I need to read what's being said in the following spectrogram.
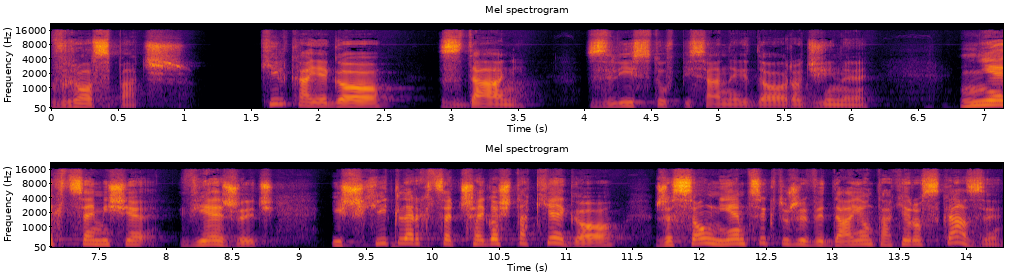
w rozpacz. Kilka jego zdań z listów pisanych do rodziny. Nie chce mi się wierzyć, iż Hitler chce czegoś takiego, że są Niemcy, którzy wydają takie rozkazy.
